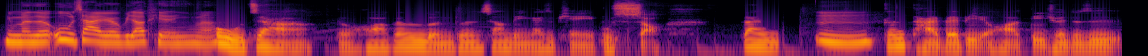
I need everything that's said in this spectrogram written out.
你们的物价有比较便宜吗？物价的话，跟伦敦相比应该是便宜不少，但嗯，跟台北比的话，的确就是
